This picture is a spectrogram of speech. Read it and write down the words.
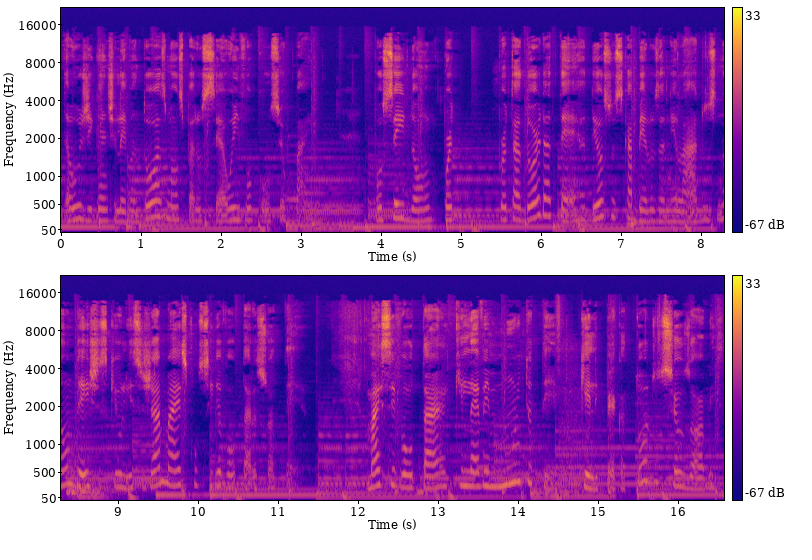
Então o gigante levantou as mãos para o céu e invocou seu pai. Poseidon, portador da terra, Deus dos cabelos anelados, não deixes que Ulisses jamais consiga voltar à sua terra. Mas se voltar, que leve muito tempo, que ele perca todos os seus homens,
